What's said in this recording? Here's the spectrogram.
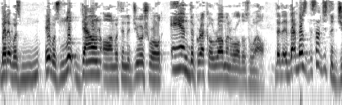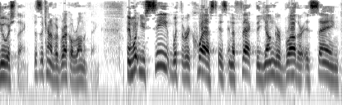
but it was it was looked down on within the Jewish world and the Greco-Roman world as well. That, that was it's not just a Jewish thing. This is kind of a Greco-Roman thing. And what you see with the request is, in effect, the younger brother is saying,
